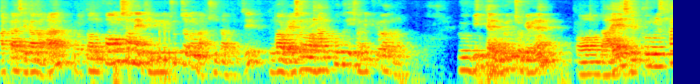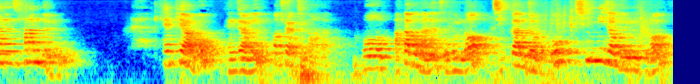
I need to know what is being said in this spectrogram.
아까 제가 말한 어떤 펑션의 기능에 초점을 맞춘다든지 뭔가 레셔널한 코그니션이 필요하다는 거. 그 밑에 오른쪽에는 어, 나의 제품을 사는 사람들은 해피하고 굉장히 어트랙티브하다. 뭐 아까보다는 조금 더 직감적이고 심미적인 그런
